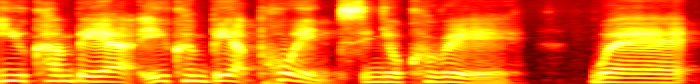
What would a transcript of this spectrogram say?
you can be at you can be at points in your career where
